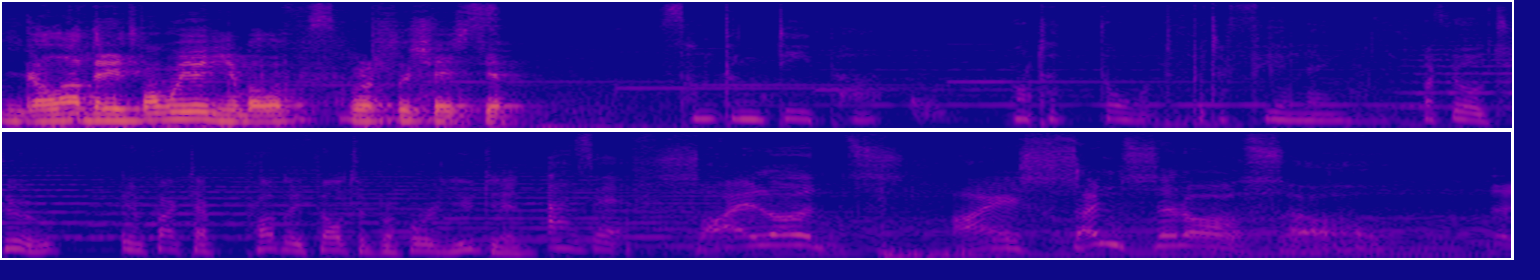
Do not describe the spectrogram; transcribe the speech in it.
Galadriel, по-моему, ее не было в прошлой части. Something deeper, Not a thought, but a feeling. I feel it too. In fact, I probably felt it before you did. As if. Silence! I sense it also. The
